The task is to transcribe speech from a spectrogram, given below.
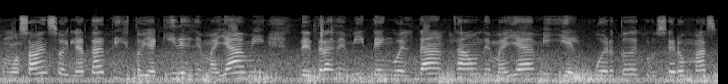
Como saben, soy la Tati, estoy aquí desde Miami. Detrás de mí tengo el downtown de Miami y el puerto de cruceros más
